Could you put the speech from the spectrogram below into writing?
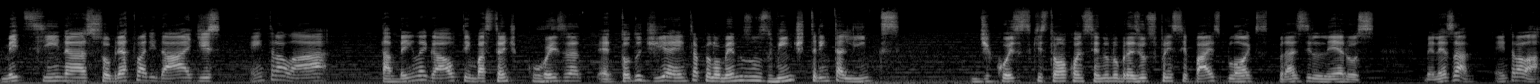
medicina, sobre atualidades. Entra lá, tá bem legal, tem bastante coisa. É, todo dia entra pelo menos uns 20, 30 links de coisas que estão acontecendo no Brasil dos principais blogs brasileiros. Beleza? Entra lá.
